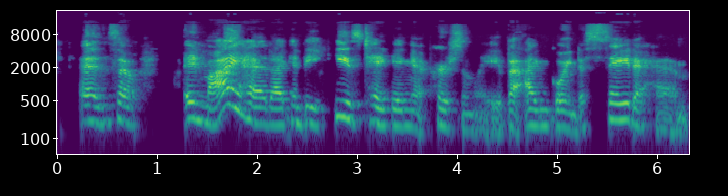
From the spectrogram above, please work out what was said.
and so in my head, I can be, he's taking it personally, but I'm going to say to him,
